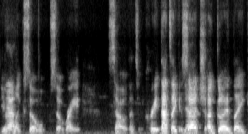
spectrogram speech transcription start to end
You're Yeah. like so so right. So that's great. That's like Yeah. such a good like.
